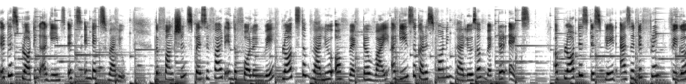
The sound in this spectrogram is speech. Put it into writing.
it is plotting against its index value. The function specified in the following way plots the value of vector y against the corresponding values of vector x. A plot is displayed as a different figure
